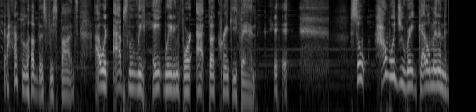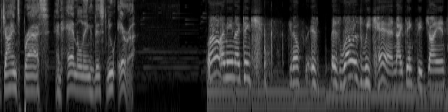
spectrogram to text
I love this response. I would absolutely hate waiting for at the cranky fan. so, how would you rate Gettleman and the Giants brass and handling this new era? Well, I mean, I think you know as as well as we can. I think the Giants,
